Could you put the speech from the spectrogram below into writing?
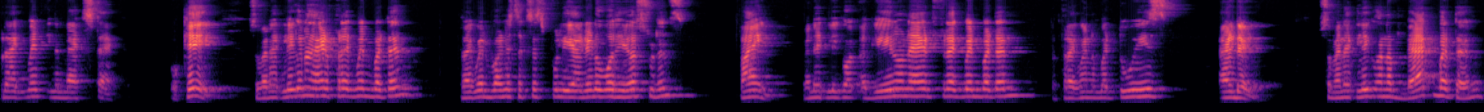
fragment in a backstack. Okay. So when I click on the add fragment button, fragment 1 is successfully added over here students. Fine. When I click on again on add fragment button, fragment number 2 is added. So when I click on a back button,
